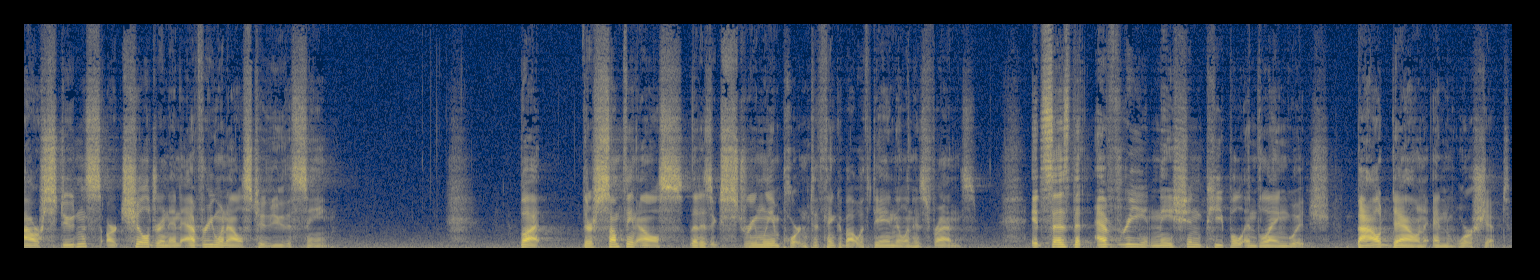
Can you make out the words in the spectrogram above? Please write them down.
our students, our children, and everyone else to do the same. But there's something else that is extremely important to think about with Daniel and his friends. It says that every nation, people, and language bowed down and worshiped.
